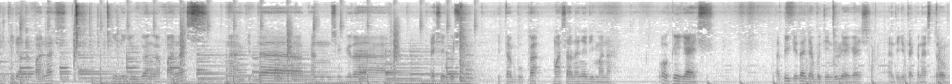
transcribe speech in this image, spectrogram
Ini tidak ada panas ini juga nggak panas. Nah kita akan segera eksekusi. Kita buka masalahnya di mana. Oke okay, guys. Tapi kita cabutin dulu ya guys. Nanti kita kena strom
